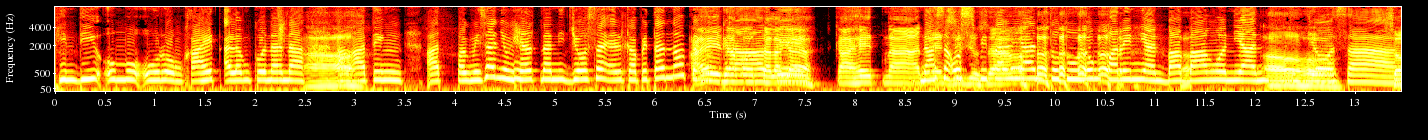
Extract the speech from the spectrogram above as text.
hindi umuurong. Kahit alam ko na na Ah. ang ating, at pag minsan yung health na ni Diyosa, El Capitan, no? Pero Ay, grabe. talaga. Kahit na ano Nasa yan si ospital Diyosa. yan, tutulong pa rin yan, babangon yan, si Oo. Diyosa. So,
